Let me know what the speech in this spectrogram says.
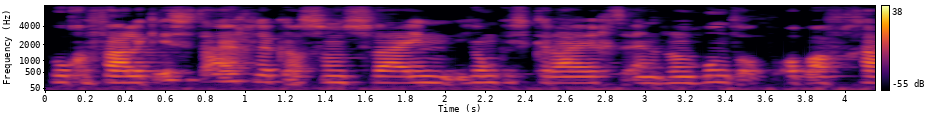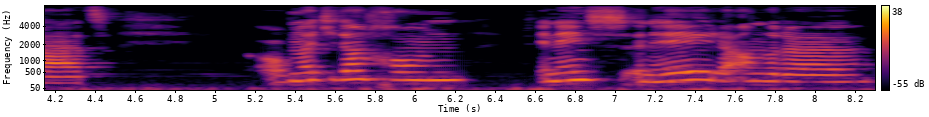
Hoe gevaarlijk is het eigenlijk als zo'n zwijn jonkies krijgt en er een hond op, op afgaat? Omdat je dan gewoon ineens een hele andere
